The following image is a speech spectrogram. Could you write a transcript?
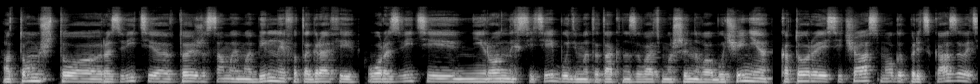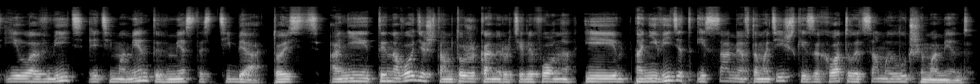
о том, что развитие той же самой мобильной фотографии, о развитии нейронных сетей, будем это так называть, машинного обучения, которые сейчас могут предсказывать и ловить эти моменты вместо тебя. То есть они, ты наводишь там тоже камеру телефона, и они видят и сами автоматически захватывают самый лучший момент.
